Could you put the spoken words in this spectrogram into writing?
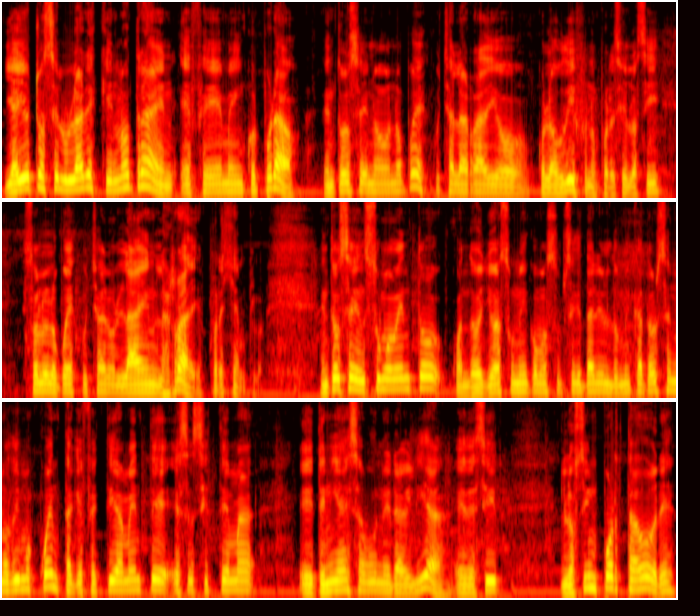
y hay otros celulares que no traen FM incorporado. Entonces no, no puedes escuchar la radio con los audífonos, por decirlo así, solo lo puedes escuchar online las radios, por ejemplo. Entonces, en su momento, cuando yo asumí como subsecretario en el 2014, nos dimos cuenta que efectivamente ese sistema eh, tenía esa vulnerabilidad. Es decir, los importadores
